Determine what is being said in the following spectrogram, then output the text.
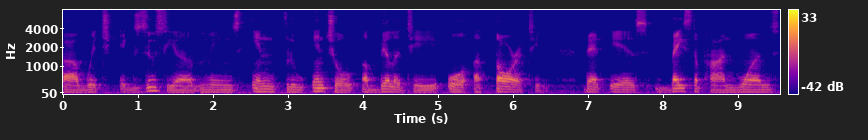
Uh, which exousia means influential ability or authority that is based upon one's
